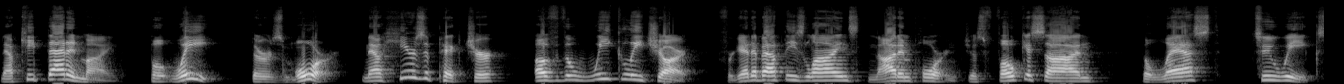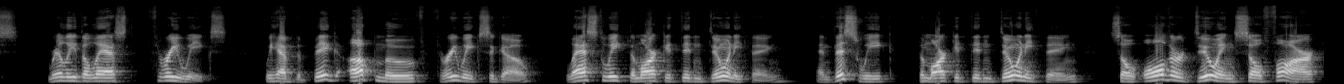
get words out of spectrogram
Now keep that in mind. But wait, there's more. Now here's a picture of the weekly chart. Forget about these lines, not important. Just focus on the last two weeks, really the last three weeks. We have the big up move three weeks ago. Last week, the market didn't do anything. And this week, the market didn't do anything. So all they're doing so far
